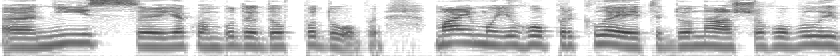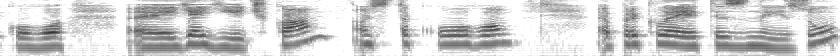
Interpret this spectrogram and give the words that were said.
е, ніс, е, як вам буде до вподоби. Маємо його приклеїти до нашого великого е, яєчка, ось такого, приклеїти знизу.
